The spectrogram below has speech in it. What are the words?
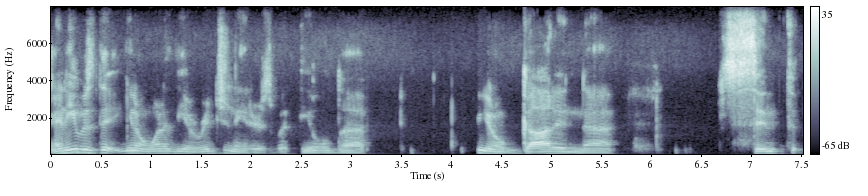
And he was the you know one of the originators with the old uh, you know God and uh, synth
